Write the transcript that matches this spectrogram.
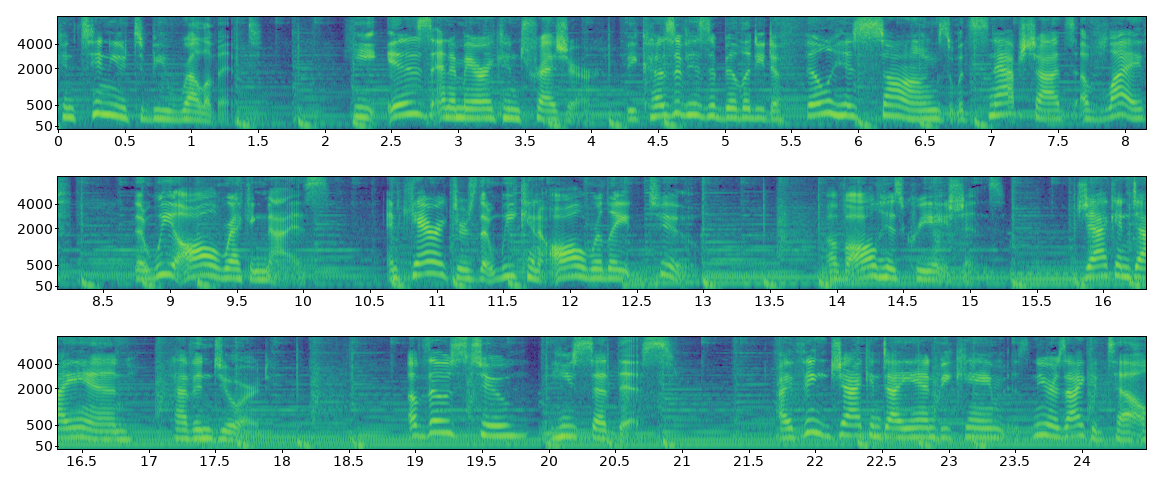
continue to be relevant. He is an American treasure because of his ability to fill his songs with snapshots of life that we all recognize and characters that we can all relate to. Of all his creations, Jack and Diane have endured. Of those two, he said this I think Jack and Diane became, as near as I could tell,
